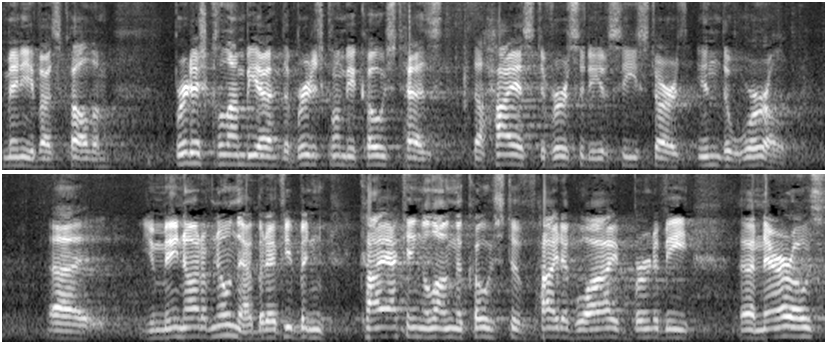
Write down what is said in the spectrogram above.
many of us call them, British Columbia, the British Columbia coast has the highest diversity of sea stars in the world. Uh, you may not have known that, but if you've been kayaking along the coast of Haida Gwaii, Burnaby uh, Narrows,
